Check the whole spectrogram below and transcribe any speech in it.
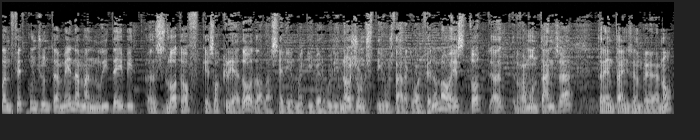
l'han fet conjuntament amb en Lee David Slotoff, que és el creador de la sèrie MacGyver. Vull dir, no és uns tios d'ara que ho han fet, no, no, és tot eh, remuntant-se 30 anys enrere, no?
